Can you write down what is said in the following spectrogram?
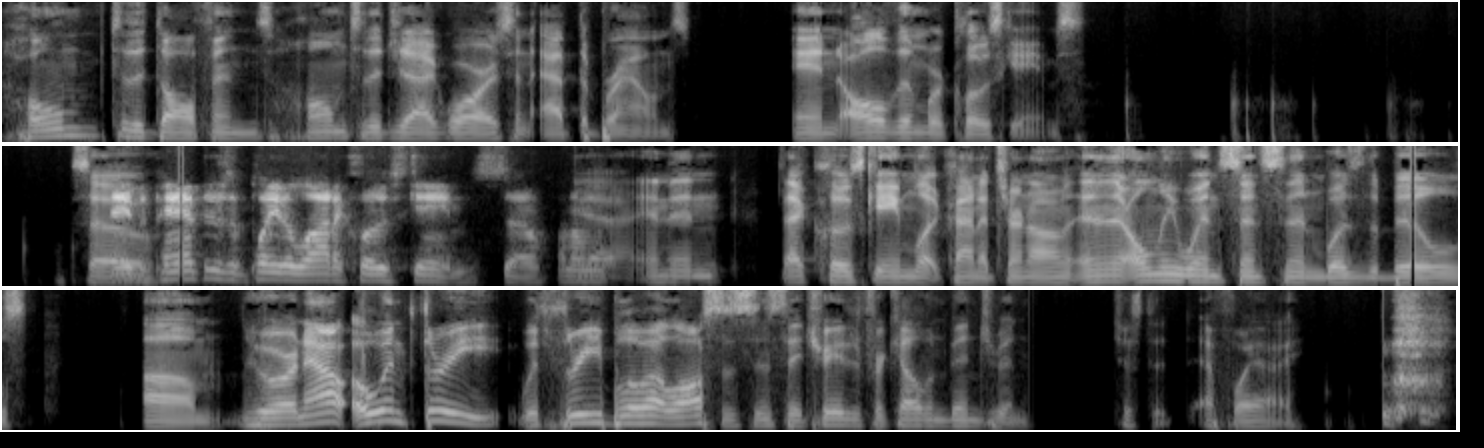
home to the Dolphins, home to the Jaguars, and at the Browns, and all of them were close games. So hey, the Panthers have played a lot of close games. So I don't know. yeah, and then that close game let kind of turn on, and their only win since then was the Bills, um, who are now zero and three with three blowout losses since they traded for Kelvin Benjamin. Just a FYI.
